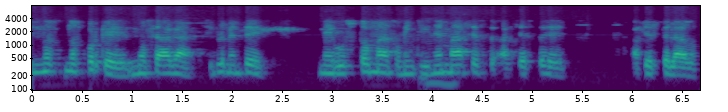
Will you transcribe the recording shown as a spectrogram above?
No, no es porque no se haga, simplemente me gustó más o me incliné más hacia este, hacia este lado.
